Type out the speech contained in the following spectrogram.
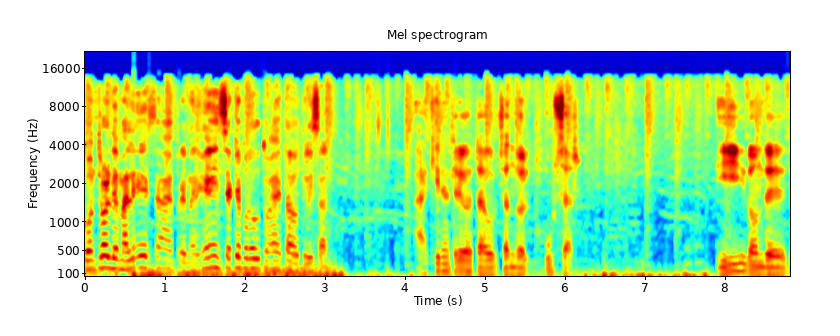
control de maleza, en preemergencia, ¿qué productos has estado utilizando? Aquí en el trigo está usando el USAR. Y donde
